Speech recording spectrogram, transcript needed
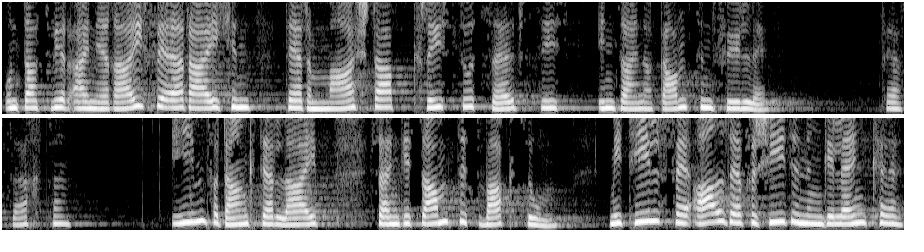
und dass wir eine Reife erreichen, deren Maßstab Christus selbst ist in seiner ganzen Fülle. Vers 16. Ihm verdankt der Leib sein gesamtes Wachstum. Mit Hilfe all der verschiedenen Gelenke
